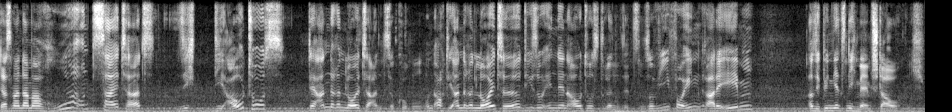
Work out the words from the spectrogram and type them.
dass man da mal Ruhe und Zeit hat, sich die Autos der anderen Leute anzugucken und auch die anderen Leute, die so in den Autos drin sitzen. So wie vorhin gerade eben. Also ich bin jetzt nicht mehr im Stau. Ich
